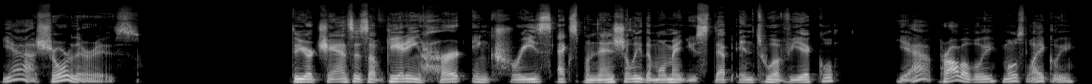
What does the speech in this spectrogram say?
Yeah, sure there is. Do your chances of getting hurt increase exponentially the moment you step into a vehicle? Yeah, probably, most likely.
